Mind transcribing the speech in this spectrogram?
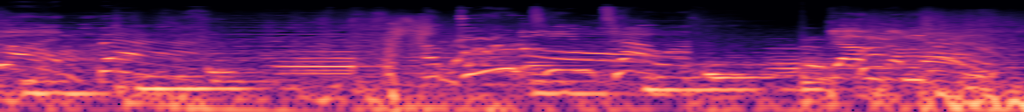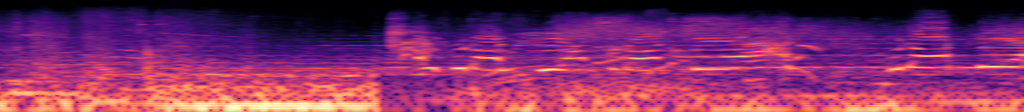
Bloodbath. A blue team tower. ยำกระหม่อมกูโดนเกียนกูโดนเกียนกูโดนเกีย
